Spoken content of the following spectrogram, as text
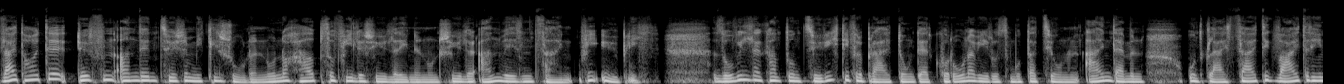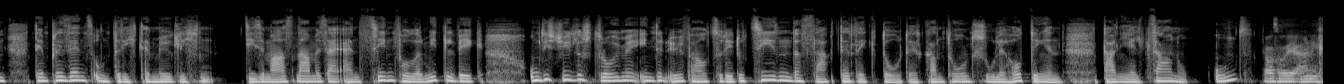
Seit heute dürfen an den Zürcher Mittelschulen nur noch halb so viele Schülerinnen und Schüler anwesend sein wie üblich. So will der Kanton Zürich die Verbreitung der Coronavirus-Mutationen eindämmen und gleichzeitig weiterhin den Präsenzunterricht ermöglichen. Diese Maßnahme sei ein sinnvoller Mittelweg, um die Schülerströme in den ÖV zu reduzieren, das sagt der Rektor der Kantonsschule Hottingen, Daniel Zano. Und? Das, was eigentlich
